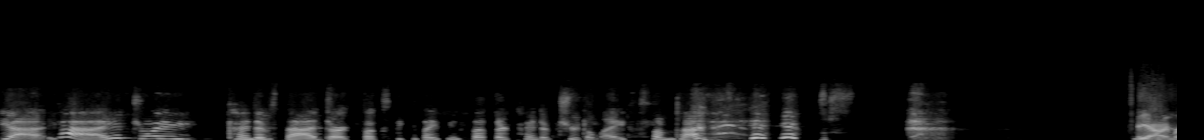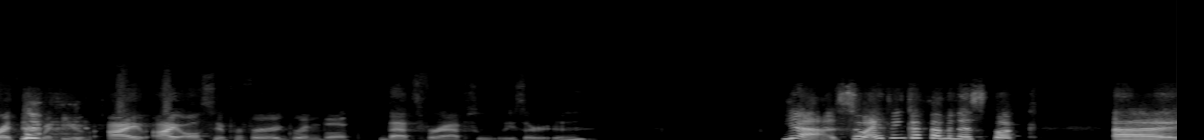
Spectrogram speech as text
Yeah, yeah, I enjoy kind of sad, dark books because I think that they're kind of true to life sometimes. yeah. yeah, I'm right there with you. I I also prefer a grim book. That's for absolutely certain. Yeah, so I think a feminist book, uh,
